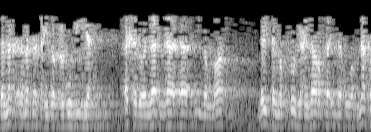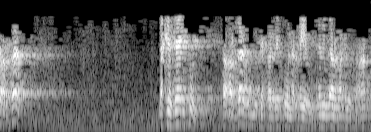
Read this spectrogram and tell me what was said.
فالمسألة مسألة عبودية. أشهد أن لا إله إلا الله ليس المقصود يعني لا رب إلا هو. هناك أرباب. لكن ذلكون فأرباب متفرقون خير. أم الله الواحد القهار.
